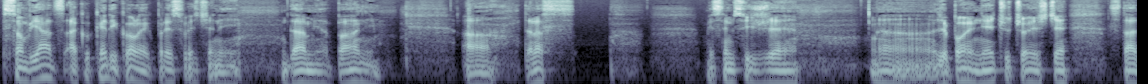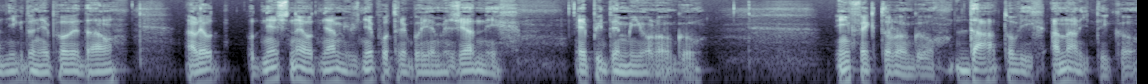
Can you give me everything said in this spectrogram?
som viac ako kedykoľvek presvedčený, dámy a páni. A teraz myslím si, že, že poviem niečo, čo ešte stáť nikto nepovedal, ale od, od dnešného dňa my už nepotrebujeme žiadnych epidemiológov, infektológov, dátových analytikov.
